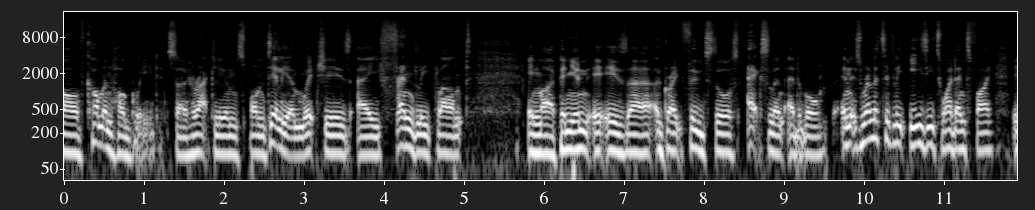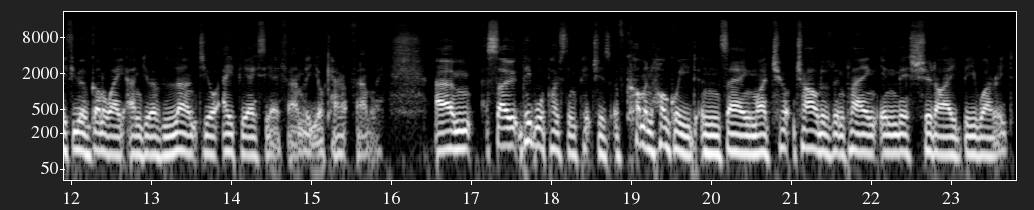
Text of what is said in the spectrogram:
of common hogweed, so Heracleum sphondylium, which is a friendly plant in my opinion, it is uh, a great food source, excellent edible, and it's relatively easy to identify if you have gone away and you have learnt your Apiaceae family, your carrot family. Um, so people were posting pictures of common hogweed and saying, "My ch- child has been playing in this. Should I be worried?"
